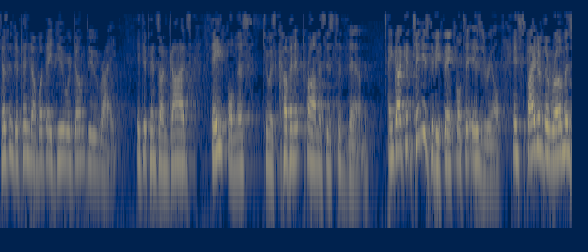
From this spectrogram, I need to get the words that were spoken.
doesn't depend on what they do or don't do right. It depends on God's faithfulness to his covenant promises to them. And God continues to be faithful to Israel. In spite of the Romans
